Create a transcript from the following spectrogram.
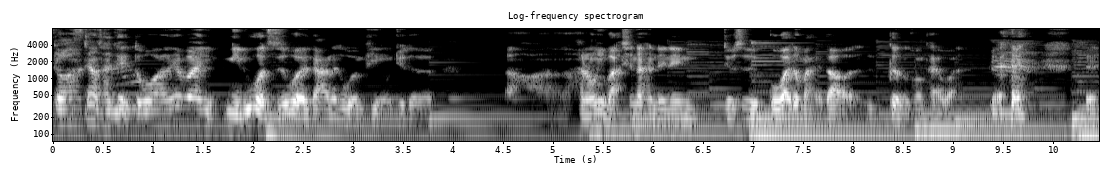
对啊，这样才可以多啊，要不然你如果只是为了拿那个文凭，我觉得啊、呃、很容易吧。现在很多人就是国外都买得到，更何况台湾。对 对。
